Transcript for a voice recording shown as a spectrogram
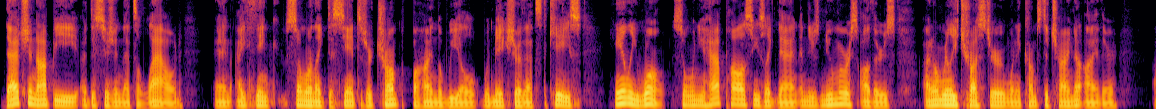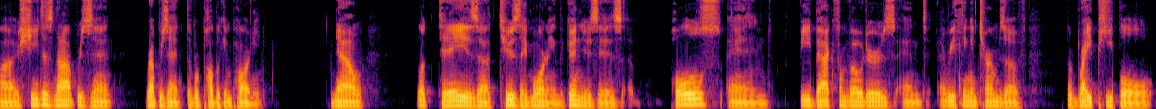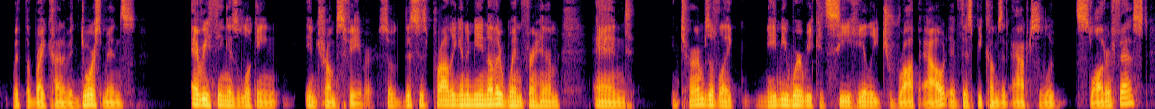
that should not be a decision that's allowed. And I think someone like DeSantis or Trump behind the wheel would make sure that's the case. Haley won't. So when you have policies like that, and there's numerous others, I don't really trust her when it comes to China either. Uh, she does not present represent the Republican Party. Now, look, today is a Tuesday morning. The good news is polls and feedback from voters and everything in terms of the right people with the right kind of endorsements, everything is looking in Trump's favor. So this is probably going to be another win for him. And in terms of like maybe where we could see Haley drop out if this becomes an absolute slaughter fest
